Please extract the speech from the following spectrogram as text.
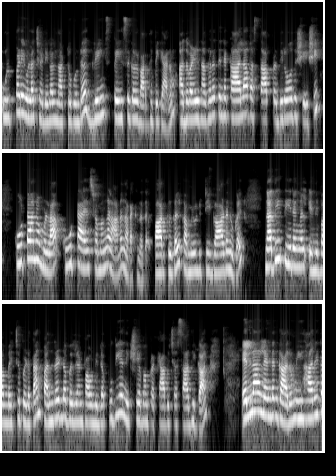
ഉൾപ്പെടെയുള്ള ചെടികൾ നട്ടുകൊണ്ട് ഗ്രീൻ സ്പേസുകൾ വർദ്ധിപ്പിക്കാനും അതുവഴി നഗരത്തിന്റെ കാലാവസ്ഥ പ്രതിരോധ ശേഷി കൂട്ടാനുമുള്ള കൂട്ടായ ശ്രമങ്ങളാണ് നടക്കുന്നത്. പാർക്കുകൾ കമ്മ്യൂണിറ്റി ഗാർഡനുകൾ നദീതീരങ്ങൾ എന്നിവ മെച്ചപ്പെടുത്താൻ പന്ത്രണ്ട് ബില്യൺ പൗണ്ടിന്റെ പുതിയ നിക്ഷേപം പ്രഖ്യാപിച്ച സാധിക്കാൻ എല്ലാ ലണ്ടൻകാരും ഈ ഹരിത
